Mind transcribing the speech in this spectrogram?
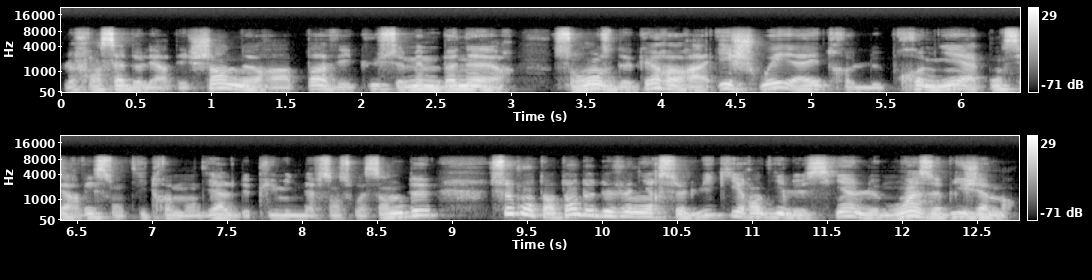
Le Français de l'air des champs n'aura pas vécu ce même bonheur. Son 11 de cœur aura échoué à être le premier à conserver son titre mondial depuis 1962, se contentant de devenir celui qui rendit le sien le moins obligeamment.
